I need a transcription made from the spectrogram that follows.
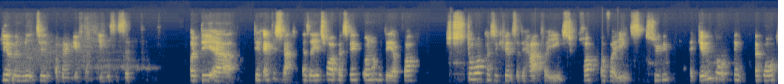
bliver man nødt til at mærke efter inde i sig selv. Og det er, det er rigtig svært. Altså jeg tror, man skal ikke undervurdere, hvor store konsekvenser det har for ens krop og for ens psyke at gennemgå en abort,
